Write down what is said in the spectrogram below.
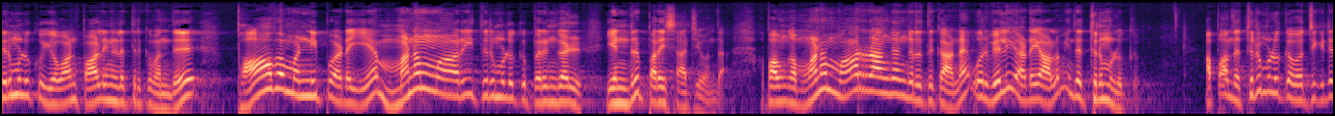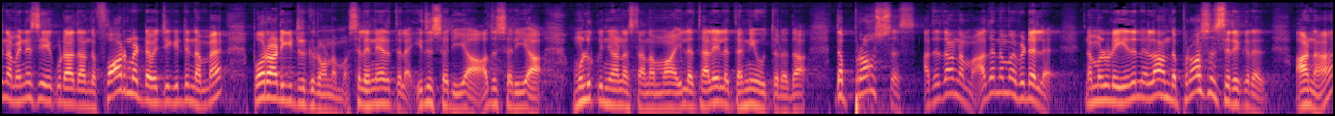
திருமுழுக்கு யோவான் பாலை நிலத்திற்கு வந்து பாவ மன்னிப்பு அடைய மனம் மாறி திருமுழுக்கு பெறுங்கள் என்று பறைசாற்றி வந்தார். அப்போ அவங்க மனம் மாறுறாங்கங்கிறதுக்கான ஒரு வெளி அடையாளம் இந்த திருமுழுக்கு. அப்போ அந்த திருமுழுக்கை வச்சுக்கிட்டு நம்ம என்ன செய்யக்கூடாது? அந்த ஃபார்மேட்டை வச்சுக்கிட்டு நம்ம போராடிக்கிட்டு இருக்கிறோம் நம்ம. சில நேரத்தில் இது சரியா அது சரியா முழுக்கு ஞானஸ்தானமா இல்லை தலையில் தண்ணி ஊற்றுறதா த ப்ராசஸ் அதை தான் நம்ம அதை நம்ம விடலை. நம்மளுடைய இதிலெல்லாம் அந்த ப்ராசஸ் இருக்கிறது. ஆனால்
